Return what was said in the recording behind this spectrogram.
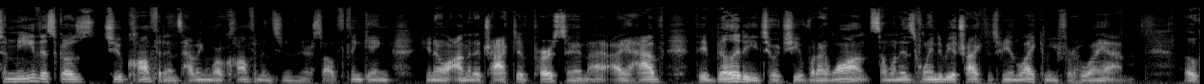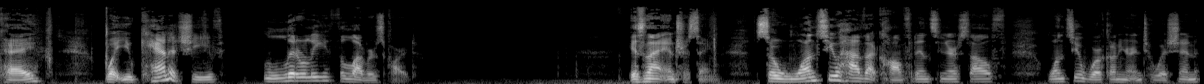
to me, this goes to confidence, having more confidence in yourself, thinking, you know, I'm an attractive person. I, I have the ability to achieve what I want. Someone is going to be attracted to me and like me for who I am. Okay. What you can achieve, literally the lover's card. Isn't that interesting? So once you have that confidence in yourself, once you work on your intuition,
